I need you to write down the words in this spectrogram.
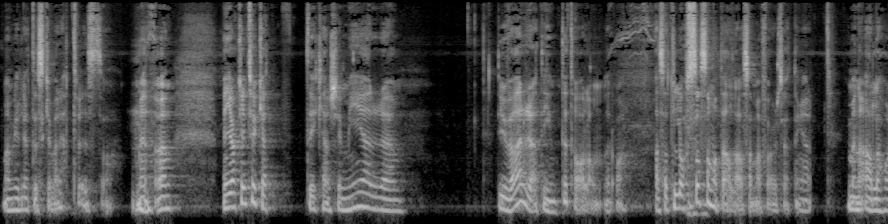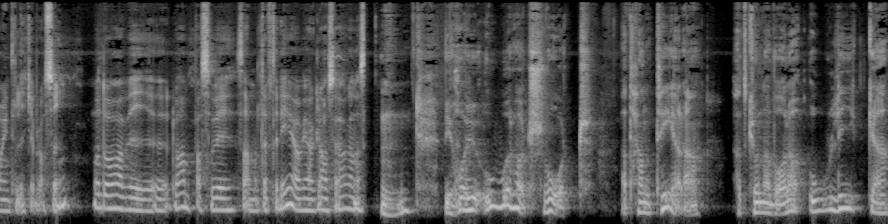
Man vill ju att det ska vara rättvist. Så. Men, men, men jag kan ju tycka att det kanske är mer, eh, det är ju värre att inte tala om det då. Alltså att låtsas som att alla har samma förutsättningar. Men alla har inte lika bra syn. Och då, har vi, då anpassar vi samhället efter det och vi har glasögon. Mm. Vi har ju oerhört svårt att hantera att kunna vara olika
